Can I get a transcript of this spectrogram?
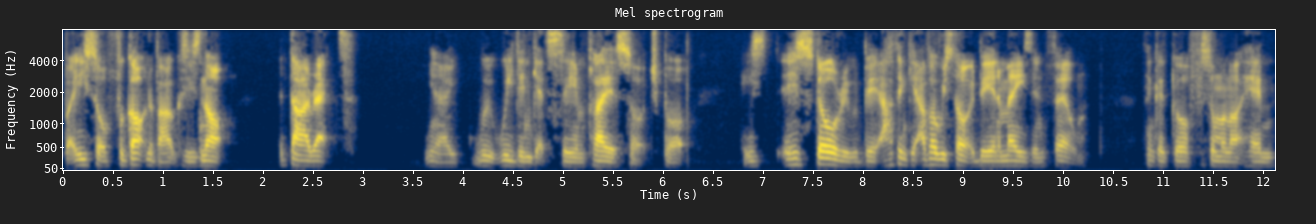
But he's sort of forgotten about because he's not a direct. You know, we we didn't get to see him play as such, but his his story would be. I think I've always thought it'd be an amazing film. I think I'd go for someone like him,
